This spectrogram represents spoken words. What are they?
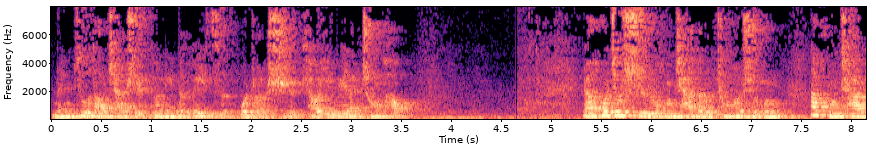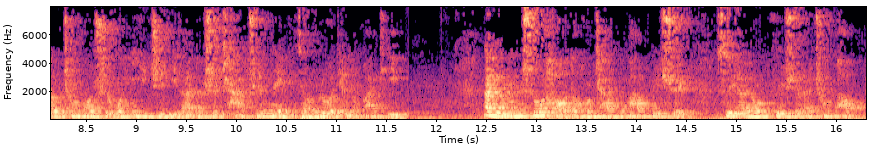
能做到茶水分离的杯子，或者是漂移杯来冲泡。然后就是红茶的冲泡水温。那红茶的冲泡水温一直以来都是茶圈内比较热点的话题。那有人说好的红茶不怕沸水，所以要用沸水来冲泡。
